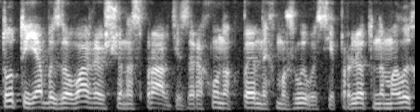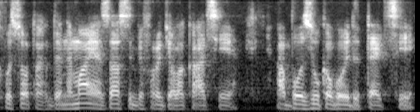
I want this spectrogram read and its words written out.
тут я би зауважив, що насправді за рахунок певних можливостей прольоту на малих висотах, де немає засобів радіолокації або звукової детекції,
